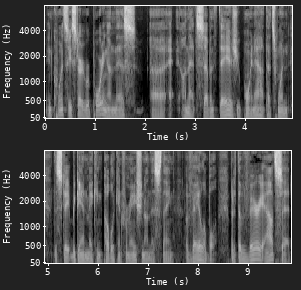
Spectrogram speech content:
in Quincy started reporting on this uh, on that seventh day, as you point out, that's when the state began making public information on this thing available. But at the very outset,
